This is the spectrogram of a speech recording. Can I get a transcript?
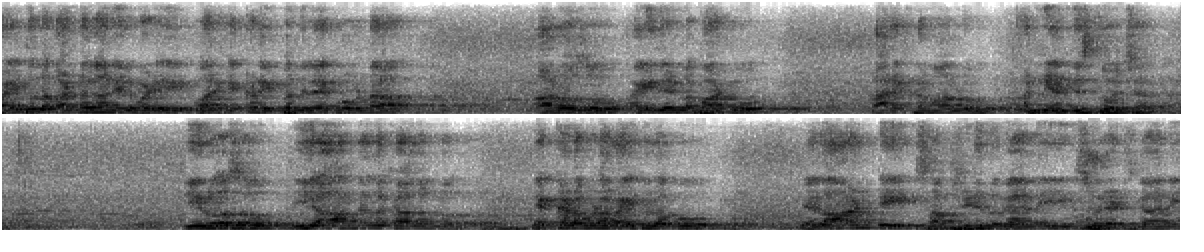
రైతులకు అండగా నిలబడి వారికి ఎక్కడ ఇబ్బంది లేకుండా ఆ రోజు ఐదేళ్ళ పాటు కార్యక్రమాలు అన్నీ అందిస్తూ వచ్చారు. ఈరోజు ఈ ఆరు నెలల కాలంలో ఎక్కడ కూడా రైతులకు ఎలాంటి సబ్సిడీలు కానీ ఇన్సూరెన్స్ కానీ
